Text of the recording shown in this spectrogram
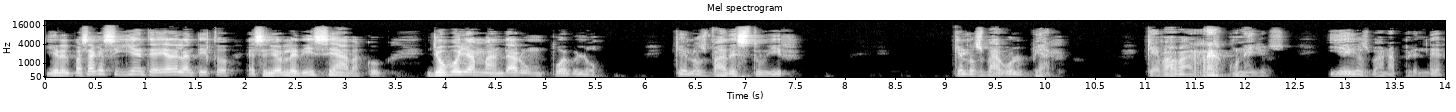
Y en el pasaje siguiente, ahí adelantito, el Señor le dice a Habacuc, yo voy a mandar un pueblo que los va a destruir, que los va a golpear, que va a barrer con ellos y ellos van a aprender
